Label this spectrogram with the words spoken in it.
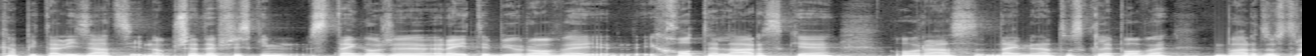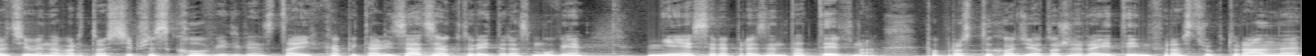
kapitalizacji? No przede wszystkim z tego, że rejty biurowe, hotelarskie oraz dajmy na to sklepowe bardzo straciły na wartości przez COVID, więc ta ich kapitalizacja, o której teraz mówię, nie jest reprezentatywna. Po prostu chodzi o to, że rejty infrastrukturalne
